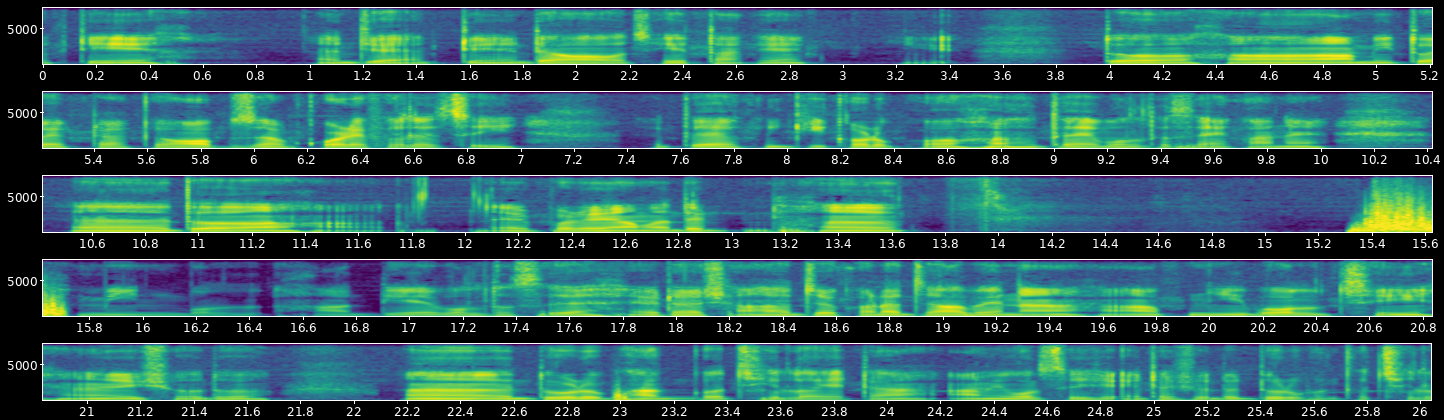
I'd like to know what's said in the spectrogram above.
একটি, যে একটি দেওয়া উচিত তাকে। তো আমি তো একটাকে অবজার্ভ করে ফেলেছি। তো এখন কী করব? তাই বলতেছে এখানে। তো, এরপরে আমাদের মিন বল, হাত দিয়ে বলতেছে, এটা সাহায্য করা যাবে না। আপনি বলছি শুধু দুর্ভাগ্য ছিল এটা। আমি বলছি এটা শুধু দুর্ভাগ্য ছিল।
